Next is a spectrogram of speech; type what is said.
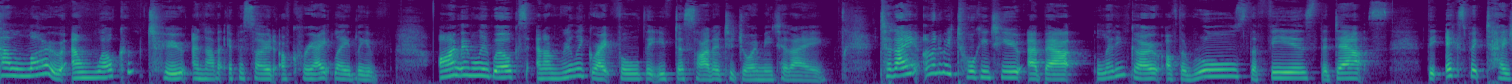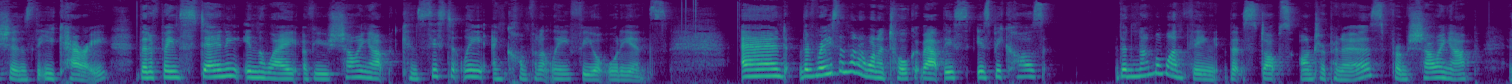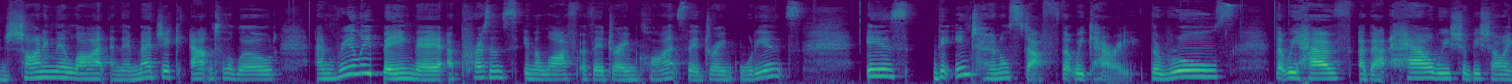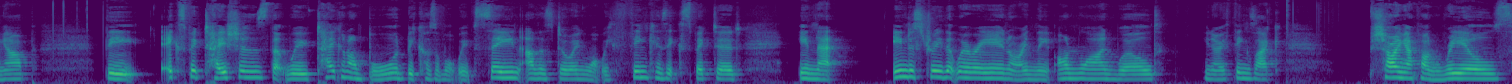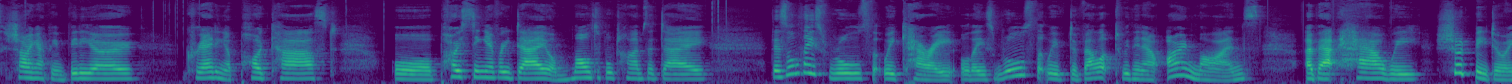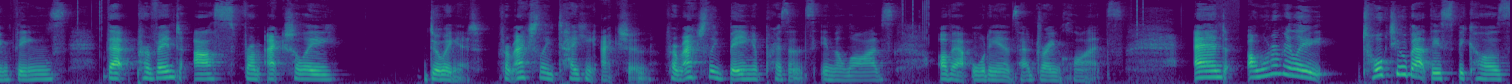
Hello, and welcome to another episode of Create, Lead, Live. I'm Emily Wilkes, and I'm really grateful that you've decided to join me today. Today, I'm going to be talking to you about letting go of the rules, the fears, the doubts, the expectations that you carry that have been standing in the way of you showing up consistently and confidently for your audience. And the reason that I want to talk about this is because the number one thing that stops entrepreneurs from showing up and shining their light and their magic out into the world and really being there, a presence in the life of their dream clients, their dream audience, is the internal stuff that we carry, the rules that we have about how we should be showing up, the expectations that we've taken on board because of what we've seen others doing, what we think is expected in that industry that we're in or in the online world. You know, things like showing up on reels, showing up in video, creating a podcast, or posting every day or multiple times a day. There's all these rules that we carry, or these rules that we've developed within our own minds about how we should be doing things that prevent us from actually doing it, from actually taking action, from actually being a presence in the lives of our audience, our dream clients. And I want to really talk to you about this because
